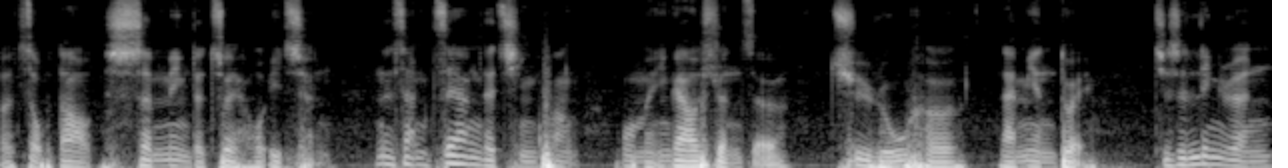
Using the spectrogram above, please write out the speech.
而走到生命的最后一程，那像这样的情况，我们应该要选择去如何来面对？其实令人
